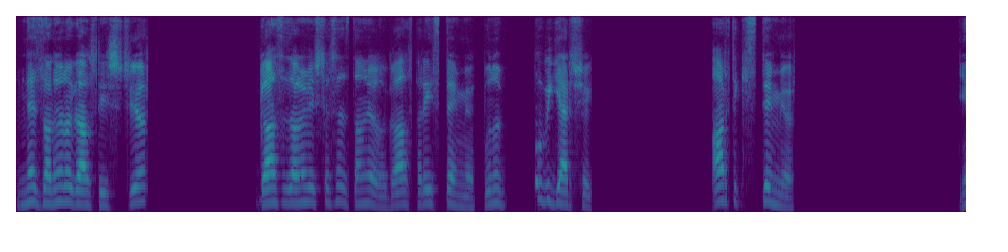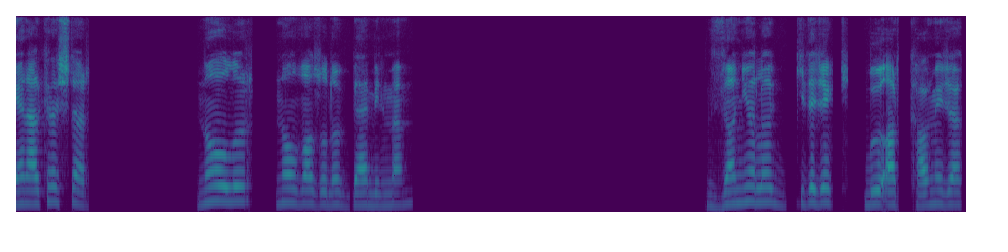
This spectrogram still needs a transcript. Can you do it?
ne Zaniolo Galatasaray istiyor. Galatasaray Zaniolo istese Zaniolo Galatasaray istemiyor. Bunu bu bir gerçek. Artık istemiyor. Yani arkadaşlar ne olur ne olmaz onu ben bilmem. Zaniolo gidecek. Bu artık kalmayacak.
